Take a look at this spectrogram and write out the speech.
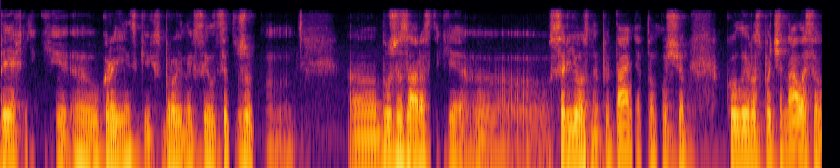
техніки е, українських збройних сил. Це дуже, дуже зараз таке е, серйозне питання, тому що коли розпочиналася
